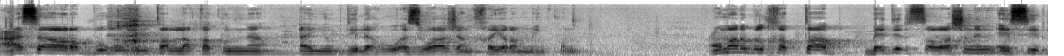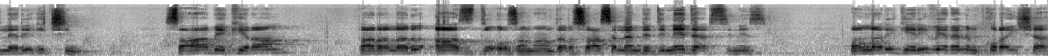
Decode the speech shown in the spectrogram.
Asa rabbuhu in tallaqakunna en yubdilahu ezvajan hayran minkum. Umar bin Hattab Bedir Savaşı'nın esirleri için sahabe kiram paraları azdı o zamanda. Resulullah Sellem dedi ne dersiniz? Onları geri verelim Kureyş'e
